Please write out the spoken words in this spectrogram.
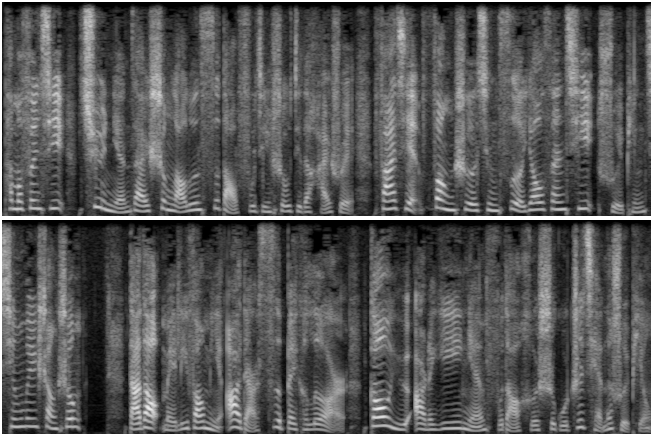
他们分析去年在圣劳伦斯岛附近收集的海水，发现放射性铯幺三七水平轻微上升。达到每立方米二点四贝克勒尔，高于二零一一年福岛核事故之前的水平。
